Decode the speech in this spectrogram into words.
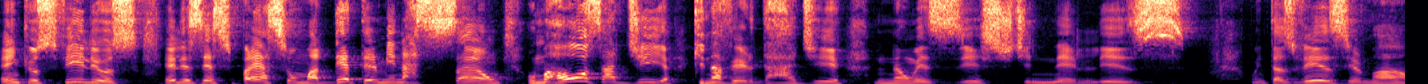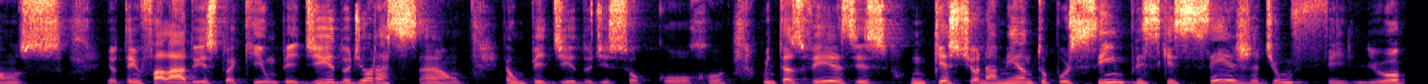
em que os filhos, eles expressam uma determinação, uma ousadia que na verdade não existe neles. Muitas vezes, irmãos, eu tenho falado isto aqui, um pedido de oração é um pedido de socorro. Muitas vezes, um questionamento, por simples que seja, de um filho,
